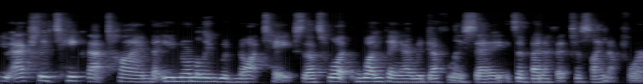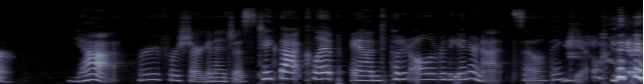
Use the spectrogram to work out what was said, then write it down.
You actually take that time that you normally would not take. So that's what one thing I would definitely say it's a benefit to sign up for. Yeah, we're for sure going to just take that clip and put it all over the internet. So thank you.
